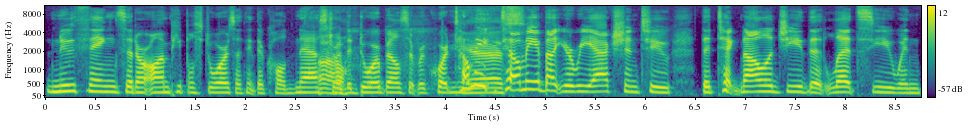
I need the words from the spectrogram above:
new things that are on people's doors. I think they're called Nest or Oh. the doorbells that record. Tell Yes. me, tell me about your reaction to the technology that lets you, when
